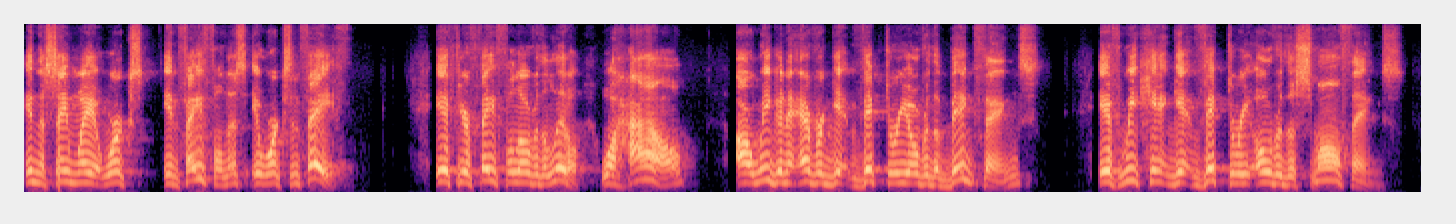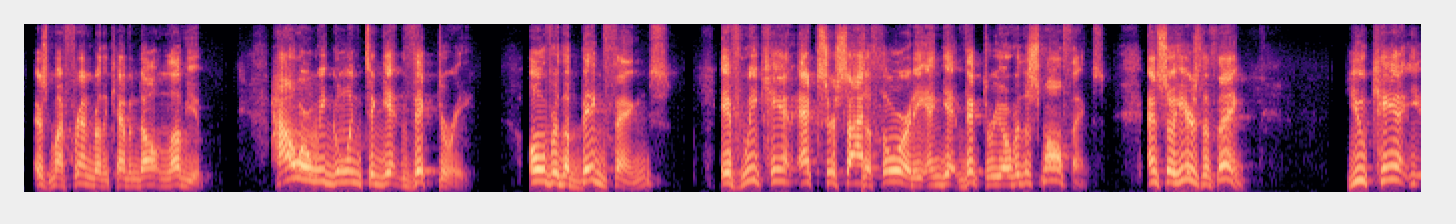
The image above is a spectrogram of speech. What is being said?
in the same way it works in faithfulness, it works in faith. If you're faithful over the little, well, how are we going to ever get victory over the big things if we can't get victory over the small things? There's my friend, Brother Kevin Dalton. Love you. How are we going to get victory over the big things if we can't exercise authority and get victory over the small things? And so here's the thing you can't, you,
